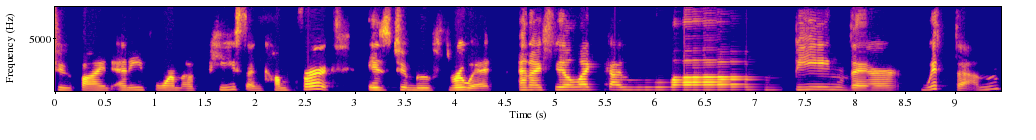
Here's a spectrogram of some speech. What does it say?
to find any form of peace and comfort is to move through it. And I feel like I love being there with them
